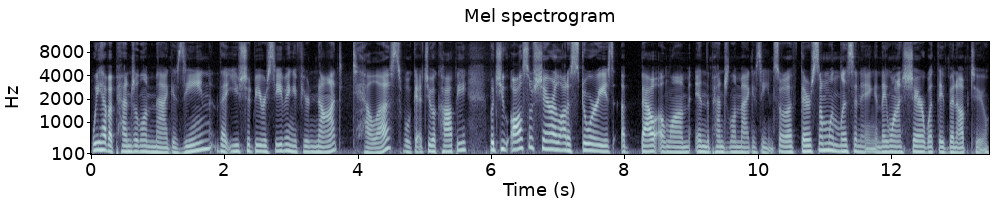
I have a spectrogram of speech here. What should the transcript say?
We have a Pendulum magazine that you should be receiving. If you're not, tell us. We'll get you a copy. But you also share a lot of stories about alum in the Pendulum magazine. So if there's someone listening and they want to share what they've been up to,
